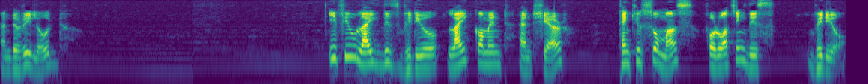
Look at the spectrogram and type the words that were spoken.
and reload. If you like this video, like, comment and share. Thank you so much for watching this video.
